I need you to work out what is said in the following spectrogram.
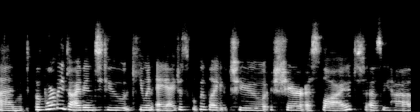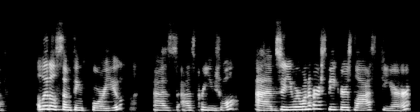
Um, before we dive into Q&A, I just would like to share a slide as we have a little something for you as, as per usual. Um, so you were one of our speakers last year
